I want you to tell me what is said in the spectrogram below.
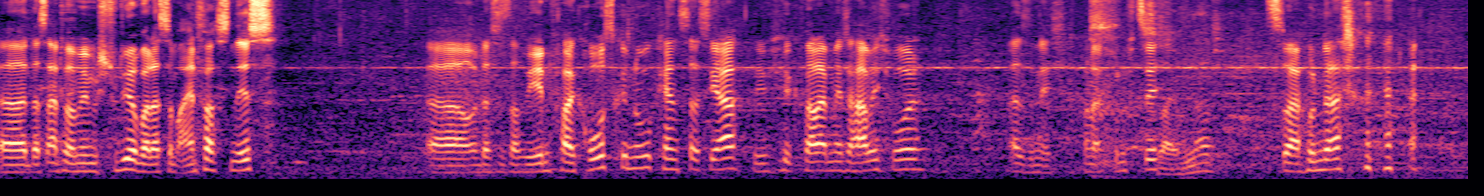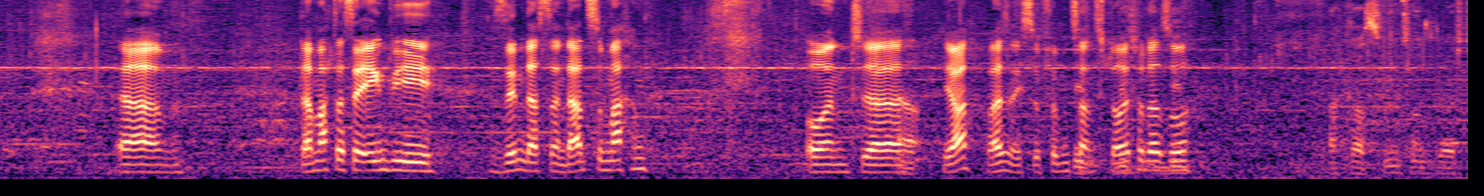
das einfach mit dem Studio, weil das am einfachsten ist. Äh, und das ist auf jeden Fall groß genug. Kennst du das ja? Wie viele Quadratmeter habe ich wohl? Also nicht, 150? 200? 200. ähm, da macht das ja irgendwie Sinn, das dann da zu machen. Und äh, ja. Ja. weiß nicht, so 25 Wie- Leute wie- oder so. Ach krass, 25 Leute.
